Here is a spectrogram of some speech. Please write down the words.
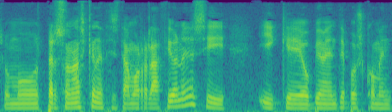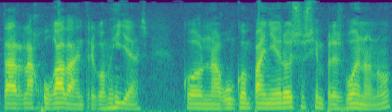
somos personas que necesitamos relaciones y, y que obviamente pues comentar la jugada, entre comillas, con algún compañero, eso siempre es bueno, ¿no?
